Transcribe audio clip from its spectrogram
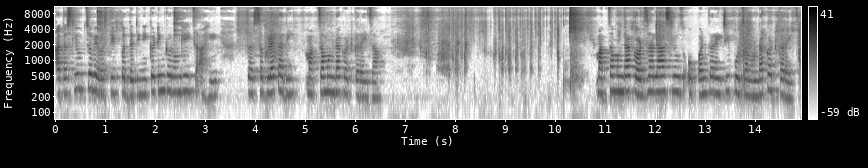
आता स्लीवचं व्यवस्थित पद्धतीने कटिंग करून घ्यायचं आहे. तर सगळ्यात आधी मागचा मुंडा कट करायचा. मागचा मुंडा कट झाला स्लूज ओपन करायची पुढचा मुंडा कट करायचा.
